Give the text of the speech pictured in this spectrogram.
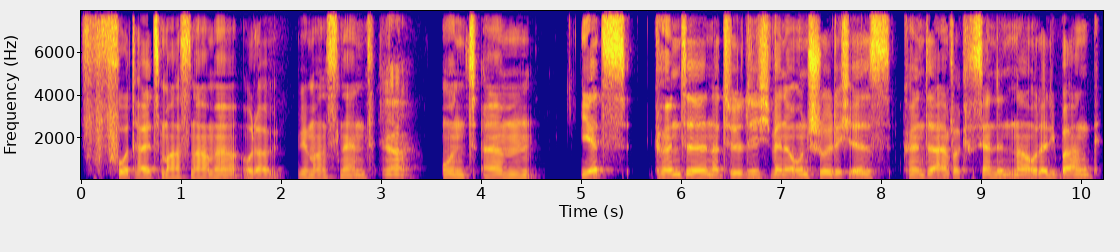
Vorteilsmaßnahme oder wie man es nennt. Ja. Und ähm, jetzt könnte natürlich, wenn er unschuldig ist, könnte einfach Christian Lindner oder die Bank,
